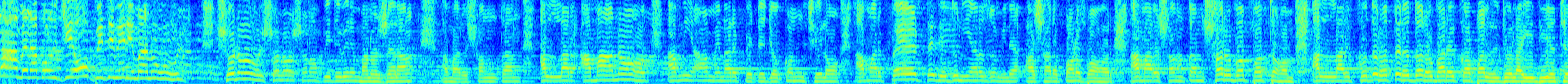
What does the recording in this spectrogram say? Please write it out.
মা বলছে, ও পৃথিবীর মানুষ, শোনো শোনো শোনো পৃথিবীর মানুষেরা, আমার সন্তান আল্লাহর আমানত। আমি আমেনার পেটে যখন ছিল, আমার পেট থেকে দুনিয়ার জমিনে আসার পর পর আমার সন্তান সর্বপ্রথম আল্লাহর কুদরতের দরবারে কপাল জোলাই দিয়েছে,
